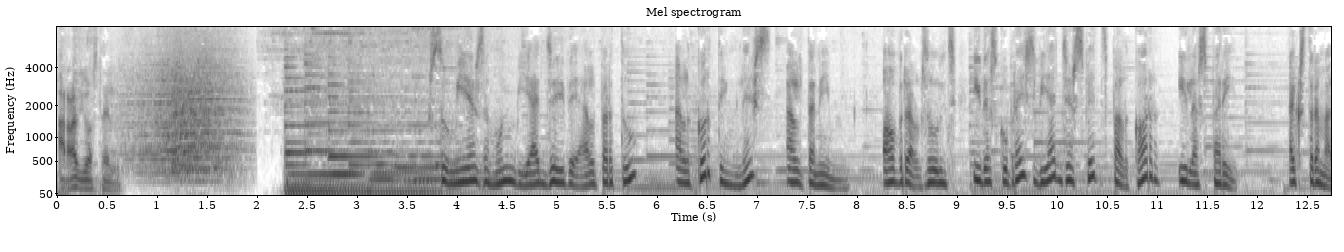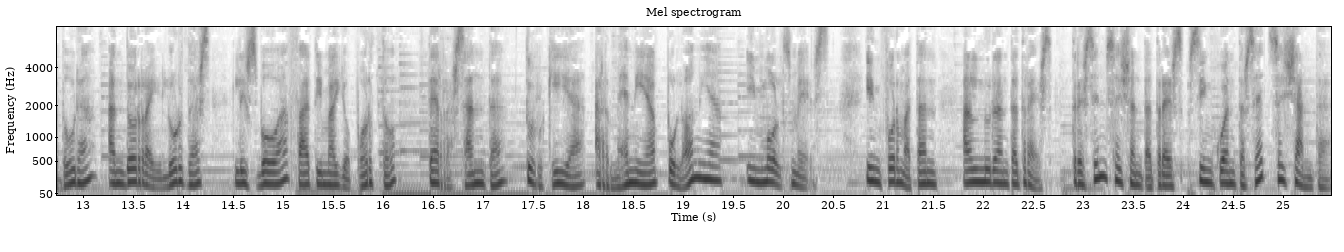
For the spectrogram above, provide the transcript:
a Ràdio Estel. Somies amb un viatge ideal per tu? El Corte Inglés el tenim. Obre els ulls i descobreix viatges fets pel cor i l'esperit. Extremadura, Andorra i Lourdes, Lisboa, Fàtima i Oporto, Terra Santa, Turquia, Armènia, Polònia i molts més. Informa-te'n al 93 363 57 60.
